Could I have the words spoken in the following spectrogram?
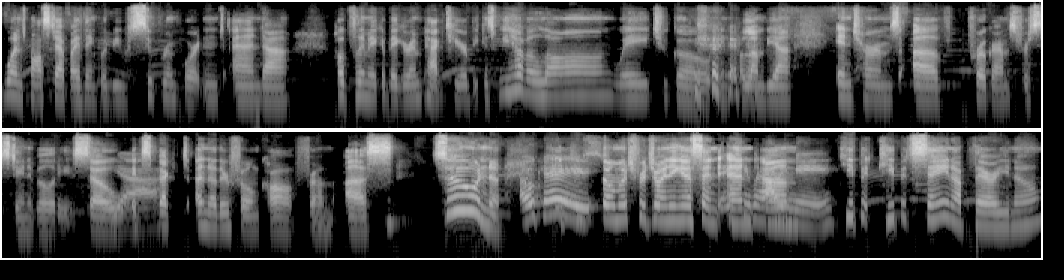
one small step, I think would be super important. And uh, hopefully make a bigger impact here because we have a long way to go in Colombia in terms of programs for sustainability. So yeah. expect another phone call from us soon. Okay. Thank you so much for joining us and Thank and um, keep it keep it sane up there, you know.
